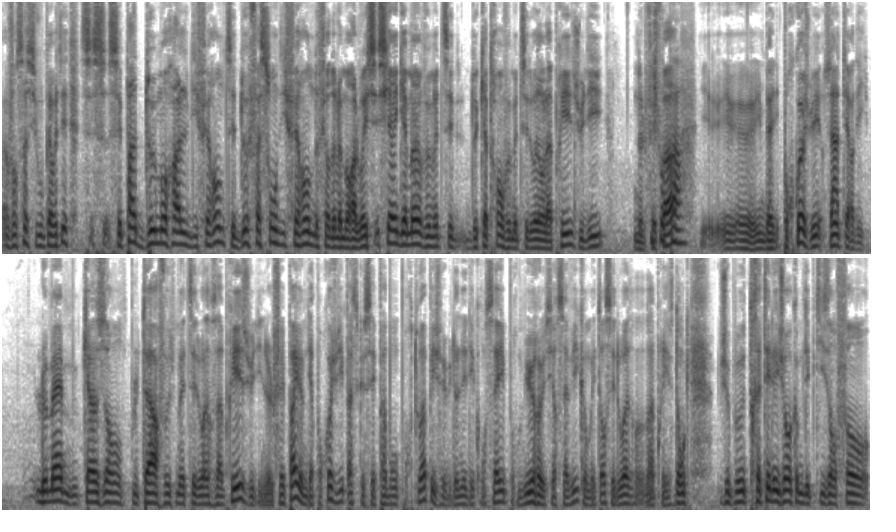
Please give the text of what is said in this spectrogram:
avant ça, si vous me permettez, c'est pas deux morales différentes, c'est deux façons différentes de faire de la morale. Vous voyez, si, un gamin veut mettre ses, de 4 ans veut mettre ses doigts dans la prise, je lui dis ne le fais pas. Euh, il me dit pourquoi? Je lui dis c'est interdit le même 15 ans plus tard veut mettre ses doigts dans sa prise, je lui dis ne le fais pas, il va me dire pourquoi, je lui dis parce que c'est pas bon pour toi, puis je vais lui donner des conseils pour mieux réussir sa vie qu'en mettant ses doigts dans la prise. Donc je peux traiter les gens comme des petits enfants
